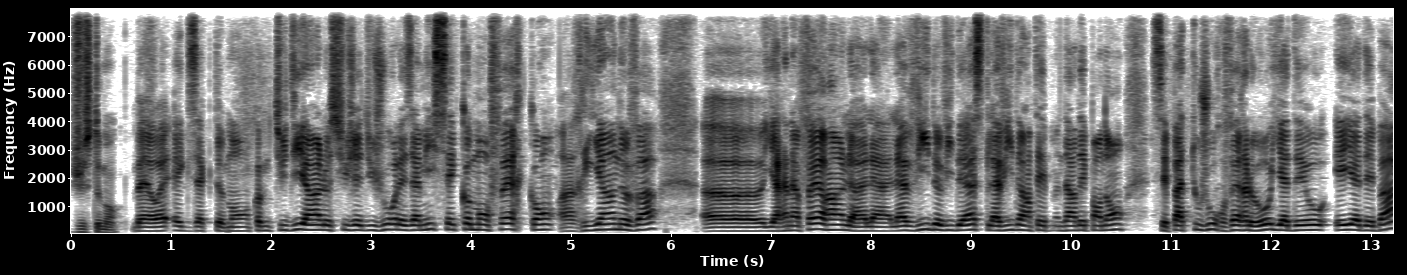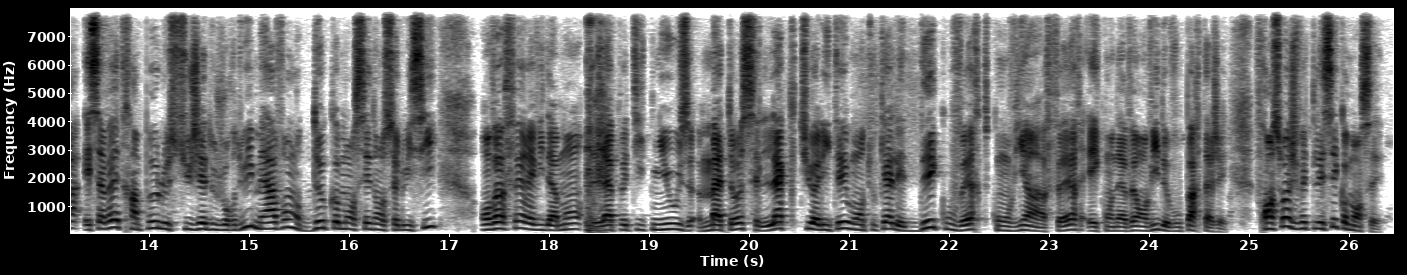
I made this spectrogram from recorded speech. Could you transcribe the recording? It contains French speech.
justement. Ben ouais, exactement. Comme tu dis, hein, le sujet du jour, les amis, c'est comment faire quand rien ne va. Il euh, n'y a rien à faire. Hein. La, vie de vidéaste, la vie d'indépendant, c'est pas toujours vers le haut. Il y a des hauts et il y a des bas. Et ça va être un peu le sujet d'aujourd'hui. Mais avant de commencer dans celui-ci, on va faire évidemment la petite news matos, l'actualité ou en tout cas les découvertes qu'on vient à faire et qu'on avait envie de vous partager. François, je vais te laisser commencer.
